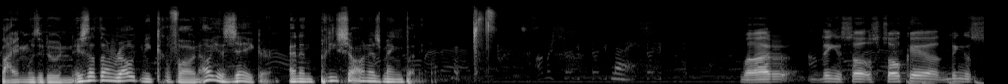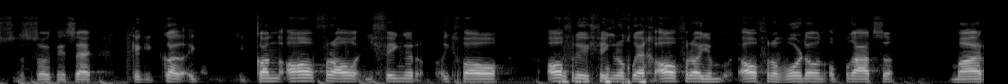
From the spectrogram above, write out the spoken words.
pijn moeten doen. Is dat een Rode microfoon? Oh ja, zeker. En een PreSonus mengpaneel. Nice. Maar dingen zo, zo kun je, dingen z- zoals ik net zei. Kijk, ik kan, ik, je kan al vooral je vinger, in ieder geval, al vooral je vinger opleggen, al vooral, je, al vooral woorden opplaatsen. Maar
